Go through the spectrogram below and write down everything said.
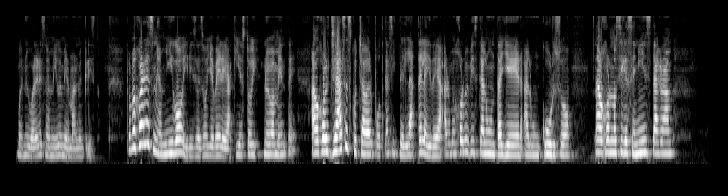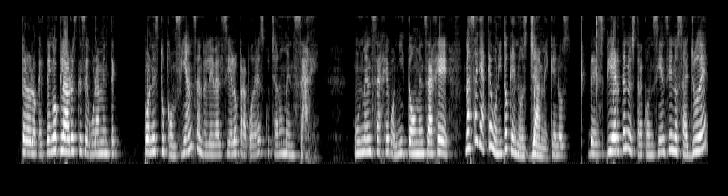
bueno, igual eres mi amigo y mi hermano en Cristo. A lo mejor eres mi amigo y dices, oye, Bere, aquí estoy nuevamente. A lo mejor ya has escuchado el podcast y te late la idea. A lo mejor viviste algún taller, algún curso. A lo mejor no sigues en Instagram. Pero lo que tengo claro es que seguramente pones tu confianza en Relieve al Cielo para poder escuchar un mensaje. Un mensaje bonito, un mensaje más allá que bonito que nos llame, que nos despierte nuestra conciencia y nos ayude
